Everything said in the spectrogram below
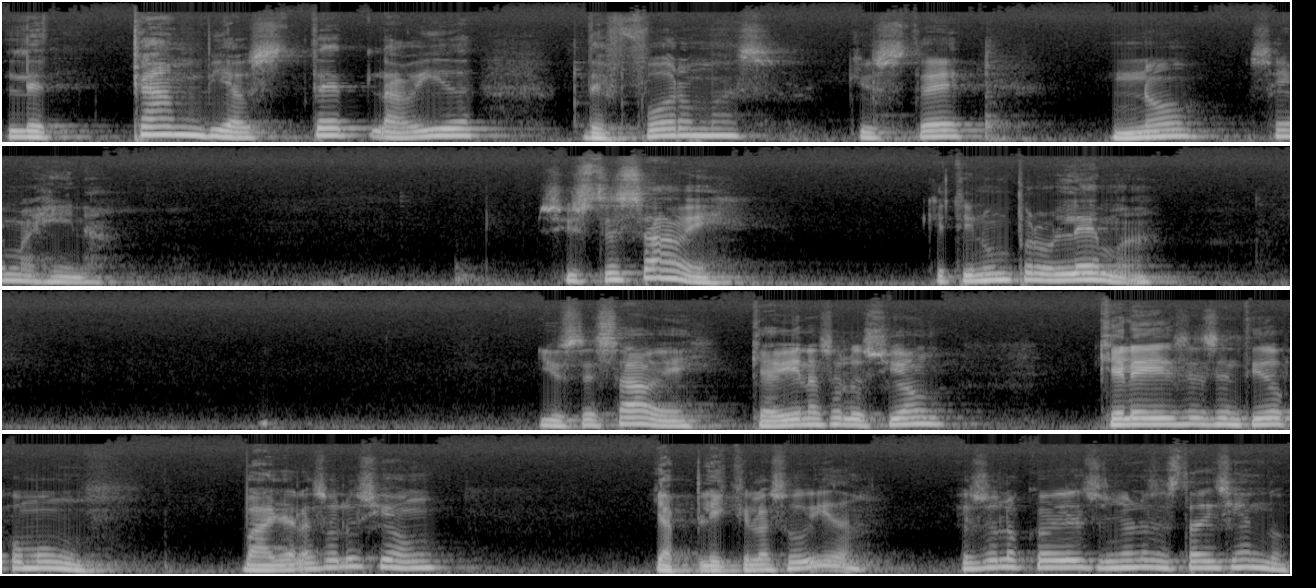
le cambia a usted la vida de formas que usted no se imagina. Si usted sabe que tiene un problema y usted sabe que hay una solución, ¿qué le dice el sentido común? Vaya a la solución y aplíquelo a su vida. Eso es lo que hoy el Señor nos está diciendo.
